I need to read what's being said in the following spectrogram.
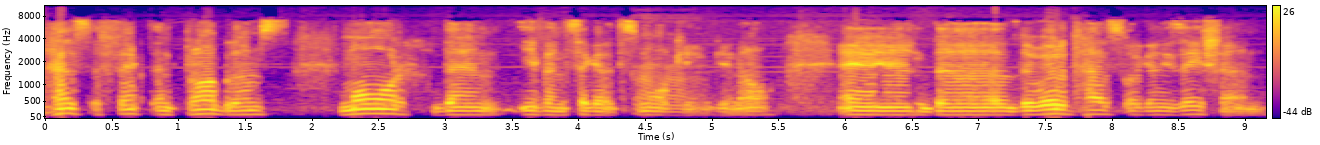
health effect and problems more than even cigarette smoking, uh-huh. you know. And uh, the World Health Organization,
